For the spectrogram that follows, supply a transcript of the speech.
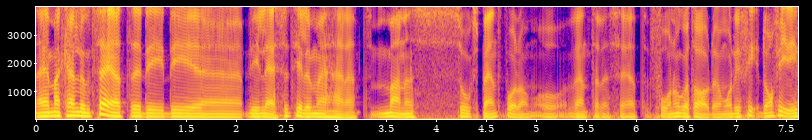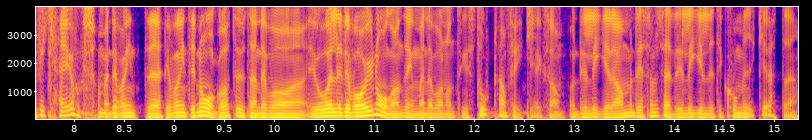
Nej, man kan lugnt säga att det, det, vi läser till och med här att mannen såg spänt på dem och väntade sig att få något av dem. Och det fick, de fick, det fick han ju också, men det var, inte, det var inte något utan det var, jo eller det var ju någonting, men det var någonting stort han fick liksom. Och det ligger, ja men det som du säger, det ligger lite komik i detta.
